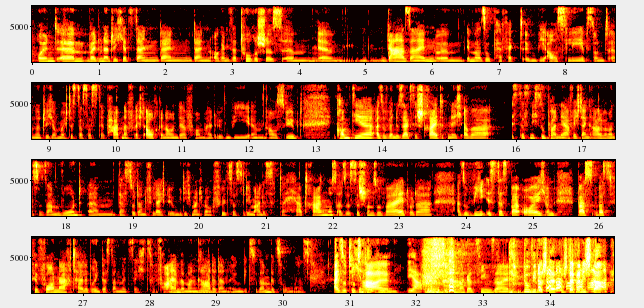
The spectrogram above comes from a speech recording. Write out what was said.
Und ähm, weil du natürlich jetzt dein dein dein organisatorisches ähm, ähm, Dasein ähm, immer so perfekt irgendwie auslebst und ähm, natürlich auch möchtest, dass das der Partner vielleicht auch genau in der Form halt irgendwie ähm, ausübt. Kommt dir, also wenn du sagst, ihr streitet nicht, aber ist das nicht super nervig, dann gerade wenn man zusammen wohnt, ähm, dass du dann vielleicht irgendwie dich manchmal auch fühlst, dass du dem alles hinterhertragen musst? Also ist das schon so weit? Oder also wie ist das bei euch und was, was für Vor- und Nachteile bringt das dann mit sich? Vor allem, wenn man mhm. gerade dann irgendwie zusammengezogen ist. Also total. Ja. Ich im Magazin sein. Du wieder, Ste Stefanie Stahl.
